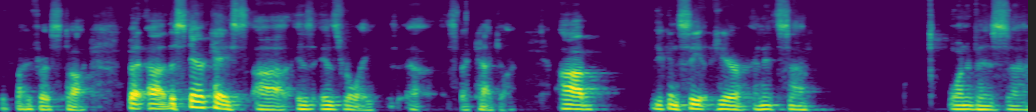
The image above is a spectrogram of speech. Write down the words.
with my first talk. But uh, the staircase uh, is, is really uh, spectacular. Um, you can see it here, and it's uh, one of his uh,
